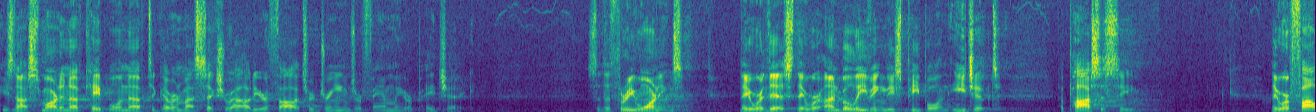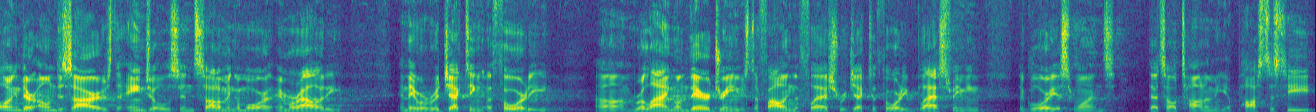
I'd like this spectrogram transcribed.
He's not smart enough, capable enough to govern my sexuality or thoughts or dreams or family or paycheck. So the three warnings they were this they were unbelieving, these people in Egypt, apostasy. They were following their own desires, the angels in Sodom and Gomorrah, immorality, and they were rejecting authority, um, relying on their dreams, defiling the flesh, reject authority, blaspheming the glorious ones. That's autonomy. Apostasy,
